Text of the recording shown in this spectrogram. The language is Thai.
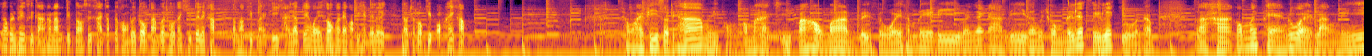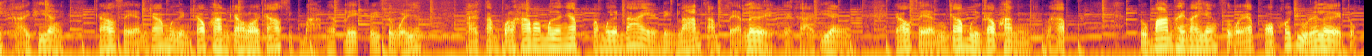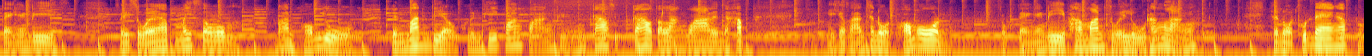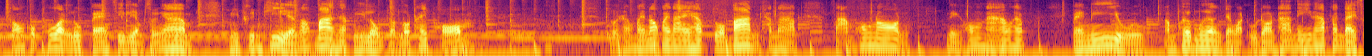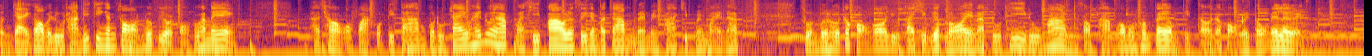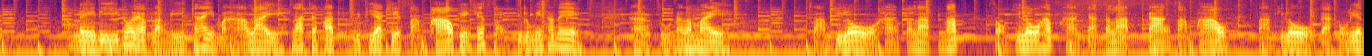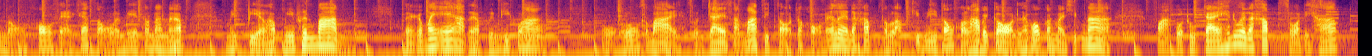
เราเป็นเพียงสื่อกลางเท่านั้นติดต่อซื้อขายกับเจ้าของโดยตรงตามเบอร์โทรใต้คลิปได้เลยครับสำหรับคลิปไหนที่ขายแล้วแจ้งไว้ในช่องแสดงความคิดเห็นได้เลย เราจะลบคลิปออกให้ครับช่องไอพีสวัสดีครับวันนี้ผมก็มาชี้เป้าบ้านสวยๆทำเลดีบรรยากาศดีท่านผู้ชมได้เลือกซื้อเลือกอยู่นะครับ ราคาก็ไม่แพงด้วยหลังนี้ขายเพียง 999,990บาทนะครับเลขสวยๆ ขายต่ำกว่าราคาประเมินครับ ประเมินได้1ล้าน3แสนเลย แต่ขายเพียง 999,000นะครับตัวบ้านภายในยังสวยครับพร้อมเข้าอยู่ได้เลย ตกแต่งยังดี สวยๆครับไม่โทมบ้านพร้อมอยู่เป็นบ้านเดี่ยวพื้นที่กว้างขวางถึง 99 ตารางวาเลยนะครับ เอกสารโฉนดพร้อมโอน ตกแต่งอย่างดีผ้าม่านสวยหรูทั้งหลัง ฉนดคุดแดงครับ ถูกต้องครบถ้วน รูปแปลงสี่เหลี่ยมสวยงาม มีพื้นที่เหลือรอบบ้านครับ มีโรงจอดรถให้พร้อม สวยทั้งภายนอกภายในครับ ตัวบ้านขนาด 3 ห้องนอน 1 ห้องน้ำครับ แปลงนี้อยู่อำเภอเมืองจังหวัดอุดรธานีนะครับ ท่านใดสนใจก็ไปดูฐานที่จริงกันก่อนเพื่อประโยชน์ของตัวท่านเอง ถ้าชอบก็ฝากกดติดตาม กดถูกใจไว้ให้ด้วยครับ มาชี้เป้าเลือกซื้อกันประจำได้ไม่พลาดคลิปใหม่ๆนะครับ ส่วนเบอร์โทรเจ้าของก็อยู่ใต้คลิปเรียบร้อย นัดดูที่ดูบ้านสอบถามข้อมูลเพิ่มเติม ติดต่อเจ้าของโดยตรงได้เลยทำเลดีด้วยครับหลังนี้ใกล้มหาลัย ราชพัฒวิทยาเขตสามพร้าวเพียงแค่ 2 กิโลเมตรเท่านั้นเอง ห่างศูนย์อนามัย 3 กิโล ห่างตลาดนัด 2 กิโลครับ ห่างจากตลาดกลางสามพร้าว3กิโล จากโรงเรียนหนองคลองแสนแค่ 200 เมตรเท่านั้นนะครับ ไม่เปี่ยวครับ มีเพื่อนบ้าน แต่ก็ไม่แออัดนะครับพื้นที่กว้างโอ่งโล่งสบาย สนใจสามารถติดต่อเจ้าของได้เลยนะครับสำหรับคลิปนี้ต้องขอลาไปก่อน แล้วพบกันใหม่คลิปหน้า ฝากกดถูกใจให้ด้วยนะครับ สวัสดีครับ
